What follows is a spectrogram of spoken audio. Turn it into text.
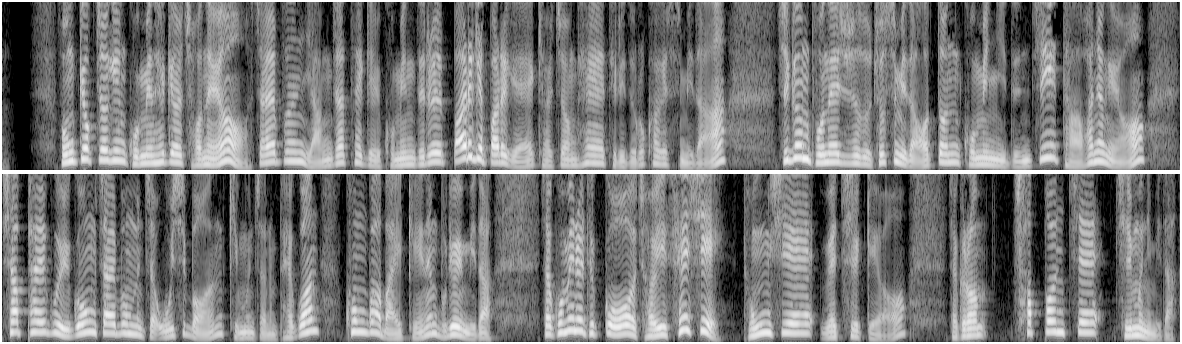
본격적인 고민 해결 전에요. 짧은 양자택일 고민들을 빠르게 빠르게 결정해 드리도록 하겠습니다. 지금 보내주셔도 좋습니다. 어떤 고민이든지 다 환영해요. 샵8910 짧은 문자 50원, 긴 문자는 100원, 콩과 마이케이는 무료입니다. 자, 고민을 듣고 저희 셋이 동시에 외칠게요. 자, 그럼 첫 번째 질문입니다.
